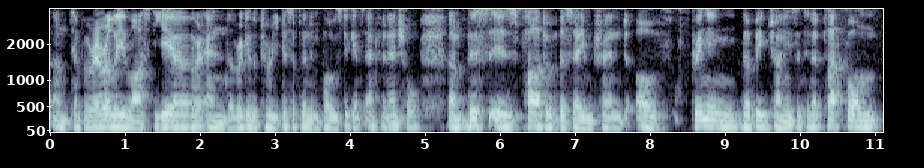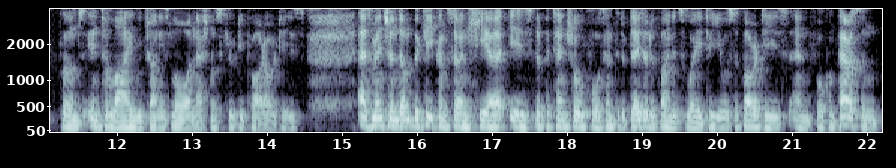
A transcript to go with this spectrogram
um, temporarily last year and the regulatory discipline imposed against Ant Financial. Um, this is part of the same trend of bringing the big Chinese internet platform firms into line with Chinese law and national security priorities. As mentioned, um, the key concern here is the potential for sensitive data to find its way to US authorities. And for comparison,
